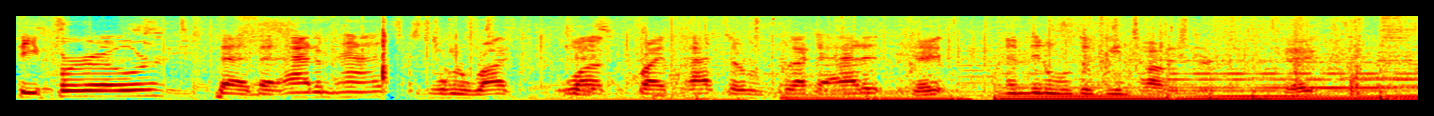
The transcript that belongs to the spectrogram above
the furrower that, that Adam has because we're gonna walk, walk right past it. We forgot to add it, Okay. and then we'll do the harvester. Okay.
